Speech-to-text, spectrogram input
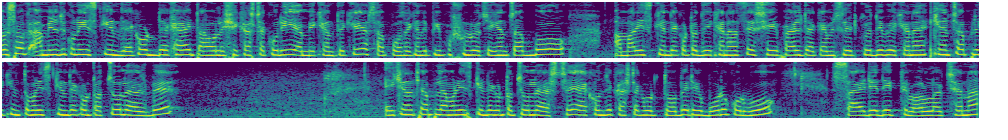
দর্শক, আমি যদি কোনো স্ক্রিন রেকর্ড দেখাই, তাহলে সে কাজটা করি। আমি এখান থেকে সাপোজ এখানে পিপ অপশন রয়েছে, এখানে চাপবো। আমার স্ক্রিন রেকর্ডটা যেখানে আছে, সেই ফাইলটাকে আমি সিলেক্ট করে দেবো এখানে। এখানে চাপলে কিন্তু আমার স্ক্রিন রেকর্ডটা চলে আসবে। এইখানে চাপলে আমার স্ক্রিন রেকর্ডটা চলে আসছে। এখন যে কাজটা করতে হবে, এটাকে বড় করব। সাইডে দেখতে ভালো লাগছে না।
